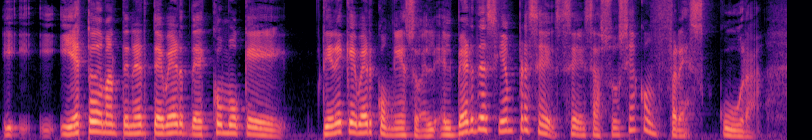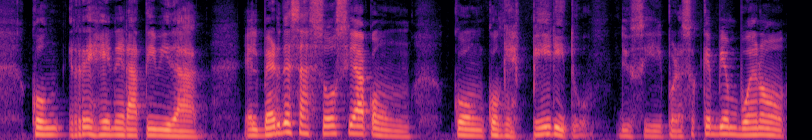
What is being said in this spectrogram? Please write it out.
Y, esto de mantenerte verde es como que tiene que ver con eso. El, verde siempre se, asocia con frescura, con regeneratividad. El verde se asocia con, con, espíritu. Por eso es que es bien bueno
